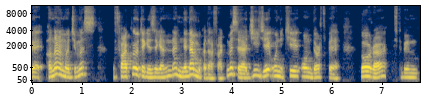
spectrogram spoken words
Ve ana amacımız farklı öte gezegenler neden bu kadar farklı? Mesela GJ 12 14b LoRa işte benim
